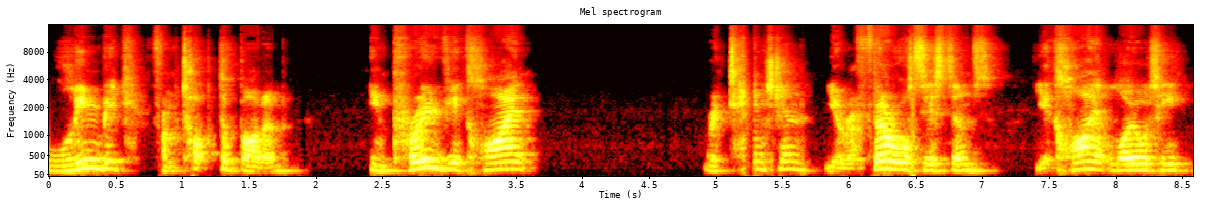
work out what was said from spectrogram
limbic from top to bottom, improve your client retention, your referral systems, your client loyalty,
